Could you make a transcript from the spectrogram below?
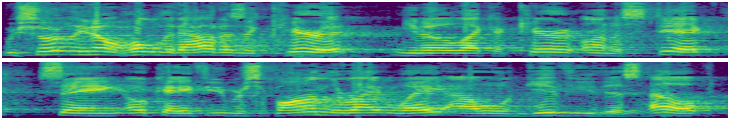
We certainly don't hold it out as a carrot, you know, like a carrot on a stick, saying, okay, if you respond the right way, I will give you this help.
